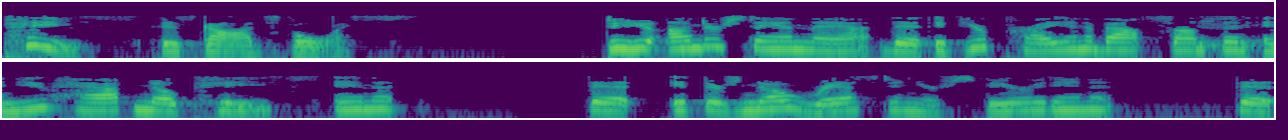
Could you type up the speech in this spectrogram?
peace is God's voice. Do you understand that? That if you're praying about something and you have no peace in it, that if there's no rest in your spirit in it, that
